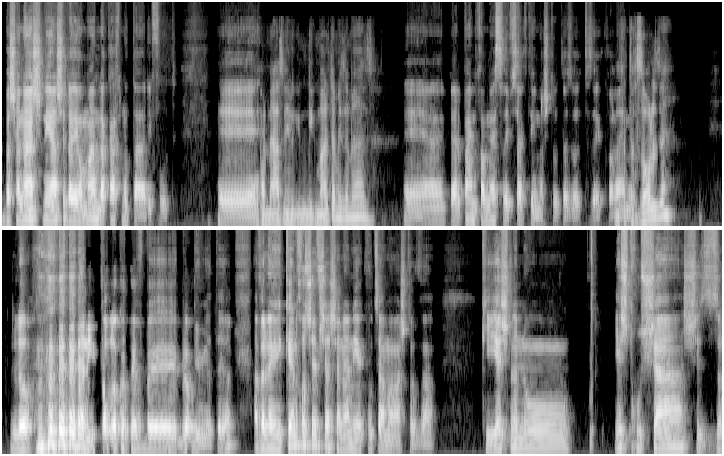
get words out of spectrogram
בשנה השנייה של היומן לקחנו את האליפות. אבל מאז נגמלת מזה מאז? ב-2015 הפסקתי עם השטות הזאת, זה כבר היה... אתה תחזור לזה? לא, אני כבר לא כותב בבלוגים יותר, אבל אני כן חושב שהשנה נהיה קבוצה ממש טובה, כי יש לנו, יש תחושה שזו,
